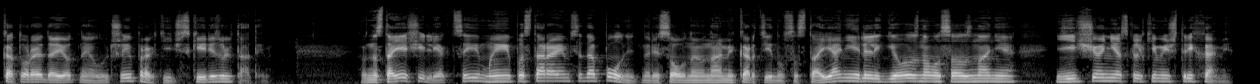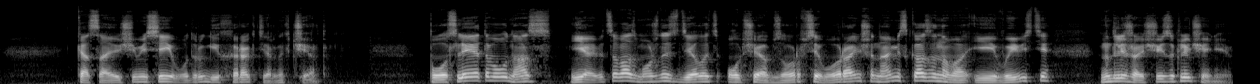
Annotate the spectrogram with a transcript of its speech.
которое дает наилучшие практические результаты. В настоящей лекции мы постараемся дополнить нарисованную нами картину состояния религиозного сознания еще несколькими штрихами, касающимися его других характерных черт. После этого у нас явится возможность сделать общий обзор всего раньше нами сказанного и вывести надлежащие заключения.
